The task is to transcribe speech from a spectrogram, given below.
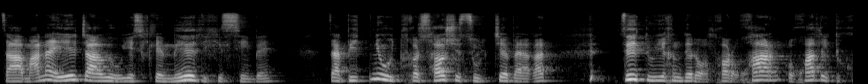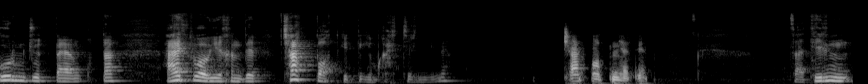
за манай ээж аавын үеэс эхлээ мэйл ихэлсэн юм байна. За бидний үед болохоор сошиал сүлжээ байгаад Z үеийнхэн дээр болохоор ухаар ухаалаг төхөөрөмжүүд байнгута альфа үеийнхэн дээр чатбот гэдэг юм гарч ирнэ гинэ. Чатбот нь яа гэв. За тэр нь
